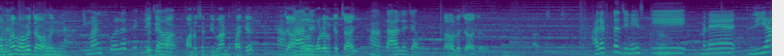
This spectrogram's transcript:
নর্মাল ভাবে যাওয়া হয় না ডিমান্ড করে দেখলে যদি মানুষের ডিমান্ড থাকে হ্যাঁ, যে আমি তাহলে ওই মডেলকে চাই হ্যাঁ তাহলে যাব। তাহলে যাওয়া যাবে। আচ্ছা আর একটা জিনিস কি মানে রিয়া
